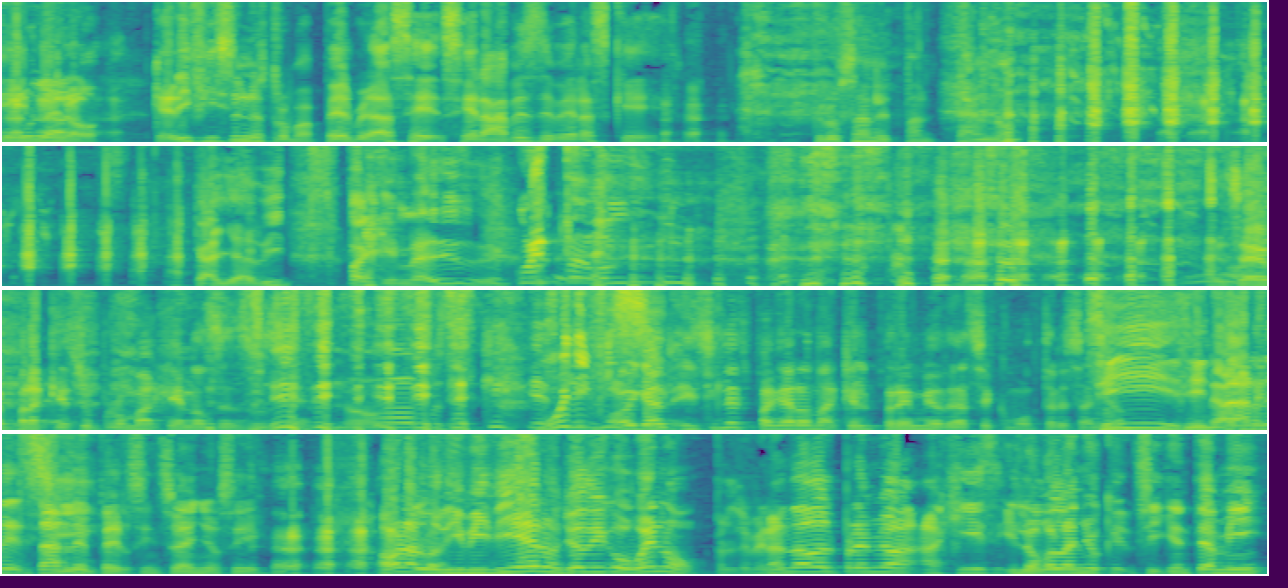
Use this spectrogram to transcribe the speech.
no, la- pero qué difícil nuestro papel, ¿verdad? Se- ser aves de veras que cruzan el pantano. Calladitos para que nadie se dé cuenta. dónde- Él sabe para que su plumaje no se ensucie. No, pues es que... es Muy que- difícil. Oigan, ¿y si les pagaron aquel premio de hace como tres años? Sí, sí, tarde, Finalmente tarde, sí. pero sin sueño, sí. Ahora lo dividieron. Yo digo, bueno, pues le hubieran dado el premio a, a Gis y luego el año que- siguiente a mí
